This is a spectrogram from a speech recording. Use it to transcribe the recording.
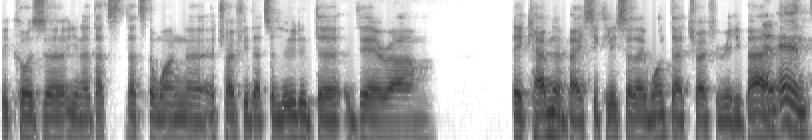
because uh, you know that's that's the one uh, trophy that's eluded the, their um, their cabinet basically. So they want that trophy really bad. And, and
